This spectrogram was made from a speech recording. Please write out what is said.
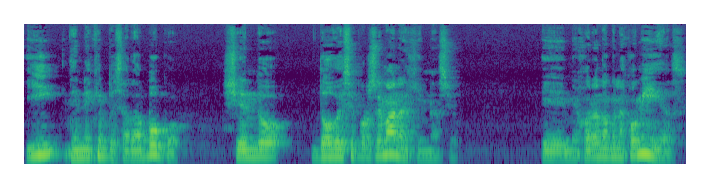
Y tenés que empezar de a poco, yendo dos veces por semana al gimnasio, eh, mejorando con las comidas,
